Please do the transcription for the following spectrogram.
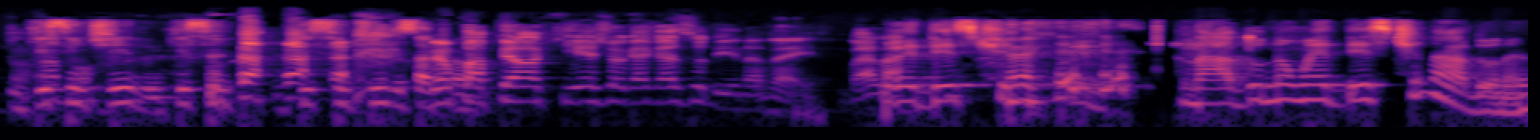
Então em que tá sentido? Em que, em que sentido, sabe? Meu papel aqui é jogar gasolina, velho. Vai lá. Predestinado não é destinado, né?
